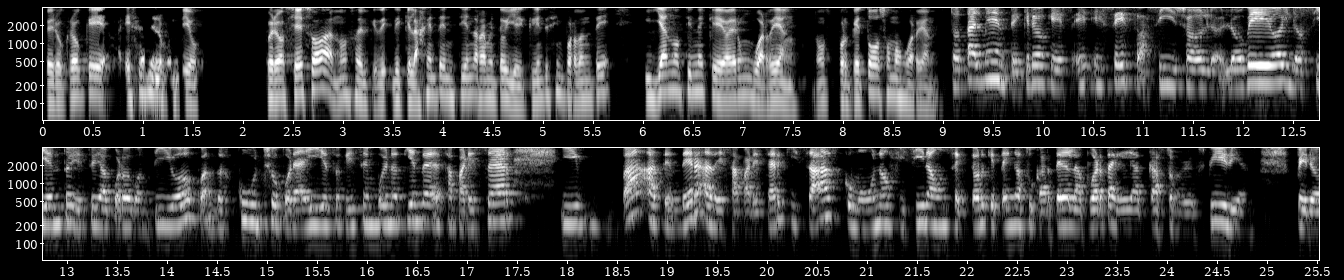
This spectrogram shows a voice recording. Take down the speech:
pero creo que ese es el objetivo. Pero hacia eso va, ¿no? de, que la gente entienda realmente, oye, el cliente es importante y ya no tiene que haber un guardián, ¿no? Porque todos somos guardianes. Totalmente, creo que es, es eso así, yo lo, veo y lo siento y estoy de acuerdo contigo cuando escucho por ahí eso que dicen, bueno, tiende a desaparecer y va a tender a desaparecer quizás como una oficina, un sector que tenga su cartera en la puerta que diga Customer Experience, pero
